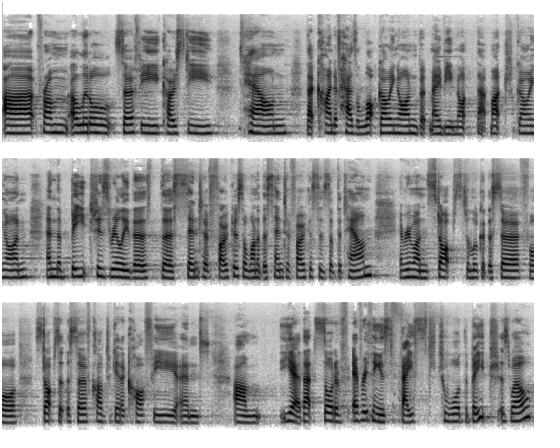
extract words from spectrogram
uh, from a little surfy, coasty town that kind of has a lot going on, but maybe not that much going on. And the beach is really the, the centre focus, or one of the centre focuses of the town. Everyone stops to look at the surf or stops at the surf club to get a coffee. And um, yeah, that sort of everything is faced toward the beach as well.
